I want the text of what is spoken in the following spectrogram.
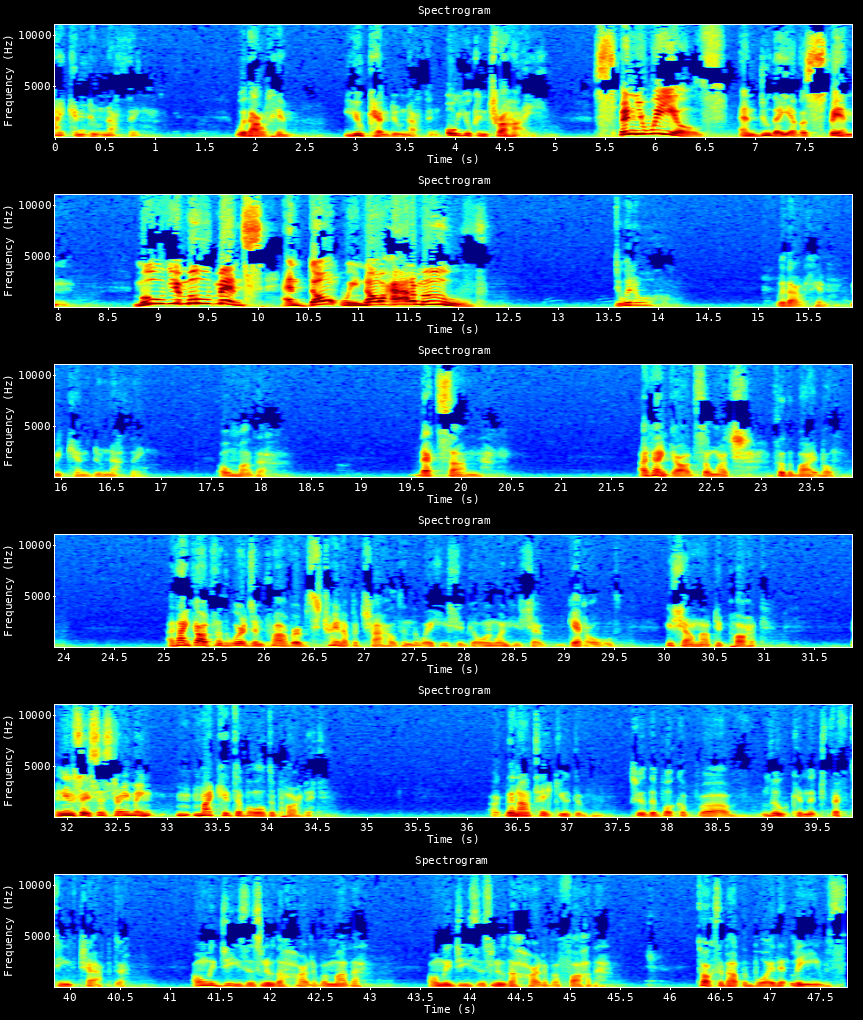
I can do nothing. Without him, you can do nothing. Oh, you can try. Spin your wheels, and do they ever spin? Move your movements, and don't we know how to move? Do it all. Without him, we can do nothing. Oh, Mother that son. I thank God so much for the Bible. I thank God for the words in Proverbs train up a child in the way he should go, and when he shall get old, he shall not depart. And you say, Sister Amy, my kids have all departed. Uh, then I'll take you to, to the book of uh, Luke in the 15th chapter. Only Jesus knew the heart of a mother. Only Jesus knew the heart of a father. Talks about the boy that leaves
